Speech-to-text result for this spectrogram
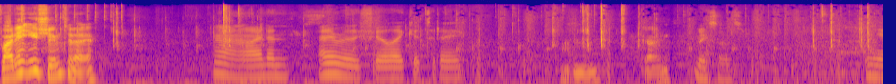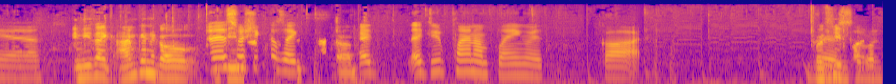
Why didn't you stream today? I don't know. I didn't. I didn't really feel like it today. Mm-hmm. Good. Makes sense. Yeah, And he's like, I'm gonna go. and especially because like. I I do plan on playing with God. What's for he playing?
